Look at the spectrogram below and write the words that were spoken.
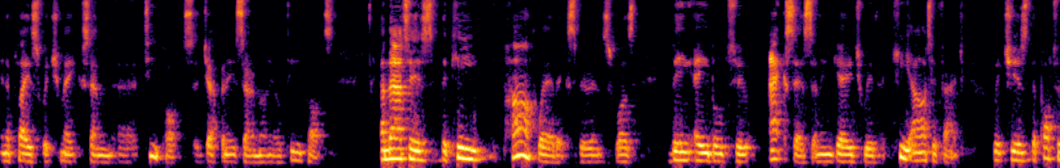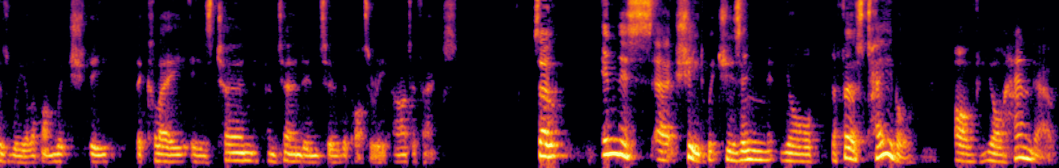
in a place which makes um, uh, teapots, uh, Japanese ceremonial teapots. And that is the key pathway of experience was being able to access and engage with a key artifact, which is the potter's wheel upon which the, the clay is turned and turned into the pottery artifacts. So in this uh, sheet, which is in your, the first table of your handout,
